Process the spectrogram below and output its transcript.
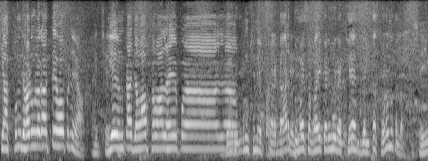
क्या तुम झाड़ू लगाते हो अपने आप? अच्छा ये उनका जवाब सवाल है पूछने पर। सरकार तुम्हें सफ़ाई कर्मी रखे है जनता थोड़ा मतलब। सही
